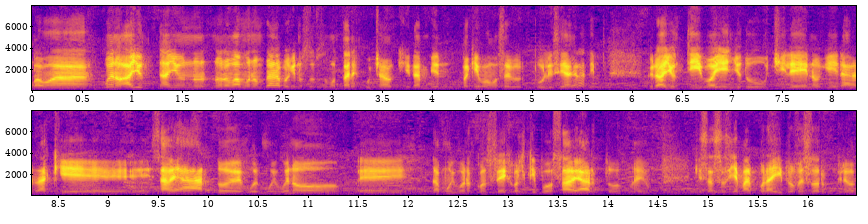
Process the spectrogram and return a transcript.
vamos a... Bueno, hay un, hay un, no, lo vamos a nombrar porque nosotros somos tan escuchados que también, ¿para qué vamos a hacer publicidad gratis? Pero hay un tipo ahí en YouTube chileno que la verdad es que eh, sabe harto, es muy bueno, eh, da muy buenos consejos, el tipo sabe harto, quizás se llamar por ahí profesor, pero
